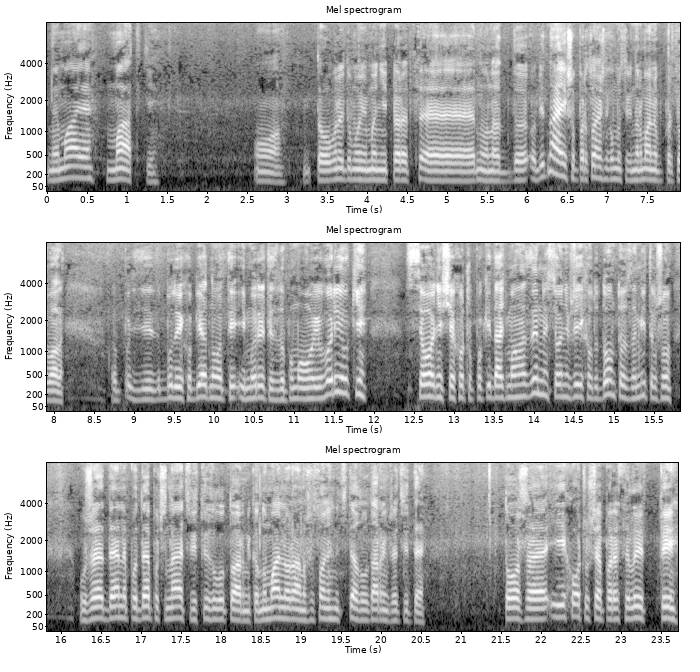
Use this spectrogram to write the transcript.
немає матки. О, то вони, думаю, мені перед е, ну, над об'єднає, їх, щоб перед соняшником собі нормально попрацювали. Буду їх об'єднувати і мирити з допомогою горілки. Сьогодні ще хочу покидати магазини. Сьогодні вже їхав додому, то замітив, що вже де-не-поде починає цвісти золотарника. Нормально рано, що соняк не цвіте, золотарник вже цвіте. Тож, е, і хочу ще переселити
